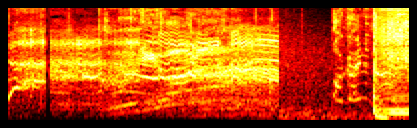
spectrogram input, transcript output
麦わら犬さん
